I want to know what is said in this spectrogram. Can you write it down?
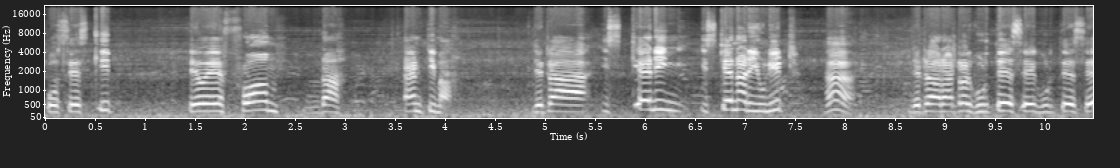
process keep a from the antenna যেটা স্ক্যানিং স্ক্যানার ইউনিট হ্যাঁ? যেটা রাটার ঘুরতে এসে ঘুরতে এসে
